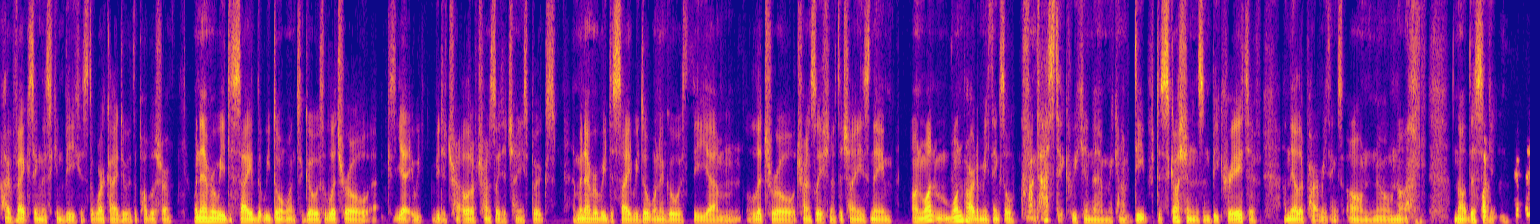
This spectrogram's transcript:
how vexing this can be because the work I do with the publisher, whenever we decide that we don't want to go with a literal, because yeah, we we did tra- a lot of translated Chinese books, and whenever we decide we don't want to go with the um, literal translation of the Chinese name, on one one part of me thinks, "Oh, fantastic! We can um, we can have deep discussions and be creative," and the other part of me thinks, "Oh no, not not this but, again." But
